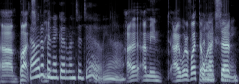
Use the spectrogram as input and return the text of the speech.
um, but That would have been a good one to do. Yeah, I, I mean, I would have liked that but one, except streaming.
